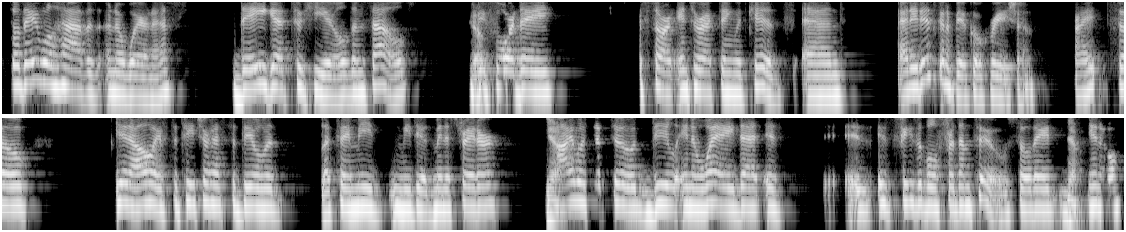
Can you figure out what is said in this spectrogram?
So they will have an awareness they get to heal themselves yep. before they start interacting with kids. And, and it is going to be a co-creation, right? So, you know, if the teacher has to deal with, let's say me, me, the administrator, yeah. I would have to deal in a way that is, is, is feasible for them too. So they, yeah. you know,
